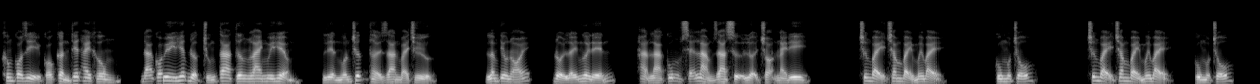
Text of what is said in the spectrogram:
Không có gì có cần thiết hay không, đã có uy hiếp được chúng ta tương lai nguy hiểm, liền muốn trước thời gian bài trừ. Lâm tiêu nói, đổi lấy ngươi đến, hẳn là cũng sẽ làm ra sự lựa chọn này đi. Chương bảy trăm bảy mươi bảy, cùng một chỗ. Chương bảy trăm bảy mươi bảy, cùng một chỗ.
